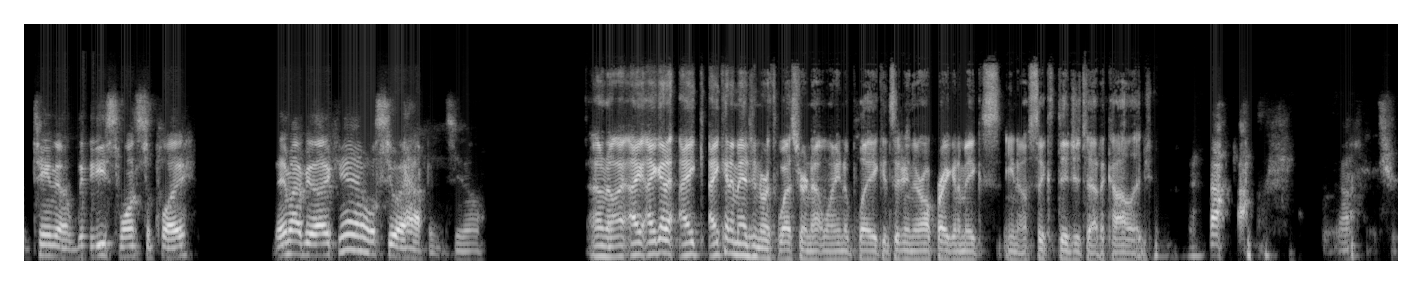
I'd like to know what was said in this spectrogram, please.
the team that at least wants to play. They might be like, yeah, we'll see what happens. You know. I don't know. I I got I I can imagine Northwestern not wanting to play, considering they're all probably going to make you know six digits out of college. yeah, that's true.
